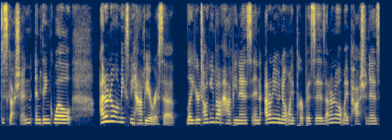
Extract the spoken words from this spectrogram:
discussion and think, well, I don't know what makes me happy, Arissa. Like you're talking about happiness, and I don't even know what my purpose is. I don't know what my passion is,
